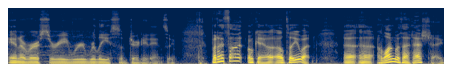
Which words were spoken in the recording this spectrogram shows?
anniversary re-release of Dirty Dancing. But I thought, okay, I'll, I'll tell you what. Uh, uh, along with that hashtag,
